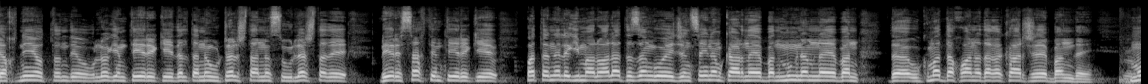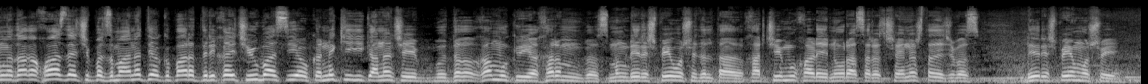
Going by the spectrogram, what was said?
یخنې او تندې او لوږې هم تېرې کړې دلته نه هوټل شته نه سوله شته دی ډېرې سختې هم تېرې کړې پته نه لګي مالوالا ته زنګ ووایي ایجنسۍ نه هم کار نه بند موږ نه هم نه بند د حکومت د خوا نه دغه کار چې بند دی موږ دغه خواست دی چې په ضمانت یې او که په هره طریقه یې چې وباسي او که نه کېږي که نه چې دغه غم وکړي خرم بس موږ ډېرې شپې وشوې دلته خرچې مو خوړې نور راسره شی نشته دی چې بس ډېرې شپې مو شوې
